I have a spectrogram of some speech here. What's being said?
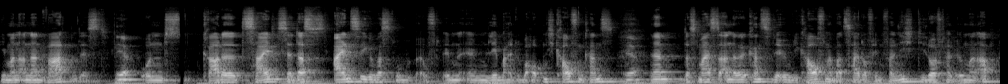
jemand anderen warten lässt. Ja. Und gerade Zeit ist ja das Einzige, was du im, im Leben halt überhaupt nicht kaufen kannst. Ja. Ähm, das meiste andere kannst du dir irgendwie kaufen, aber Zeit auf jeden Fall nicht. Die läuft halt irgendwann ab.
